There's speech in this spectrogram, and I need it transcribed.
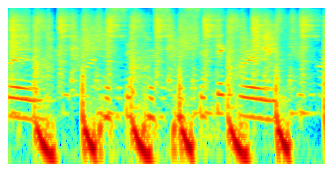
Groove. Pacific, Pacific Groove.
